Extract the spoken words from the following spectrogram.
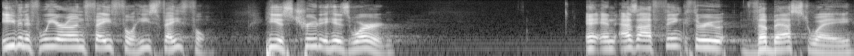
Even if we are unfaithful, He's faithful. He is true to His word. And, and as I think through the best way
